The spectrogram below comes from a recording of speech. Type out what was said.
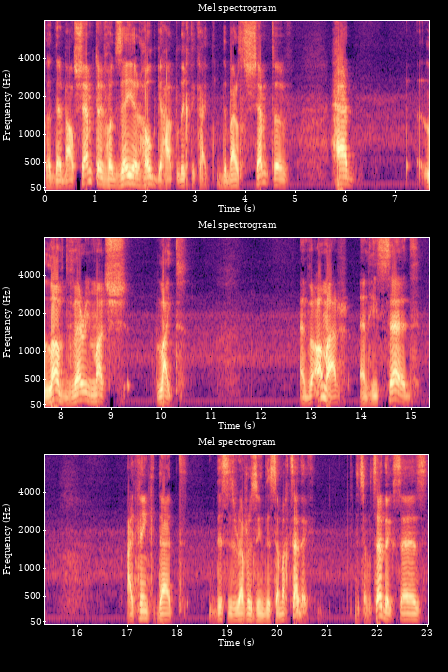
that der Baal Shem Tov had hold gehat Lichtigkeit. The Baal Shem Tov had loved very much light. And the Omar, and he said, I think that this is referencing the Tzemach Tzedek. The Tzemach Tzedek says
